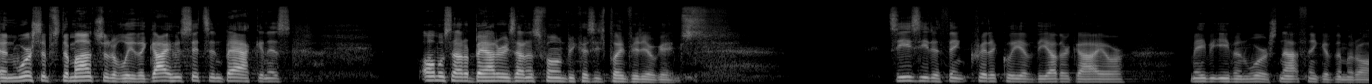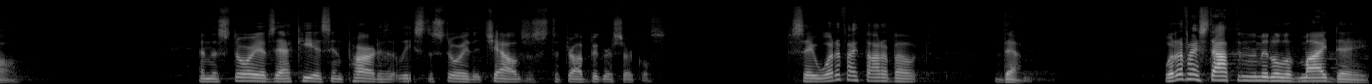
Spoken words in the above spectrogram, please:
and worships demonstratively, the guy who sits in back and is almost out of batteries on his phone because he's playing video games. It's easy to think critically of the other guy, or maybe even worse, not think of them at all. And the story of Zacchaeus, in part, is at least the story that challenges us to draw bigger circles. To say, what if I thought about them? What if I stopped in the middle of my day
